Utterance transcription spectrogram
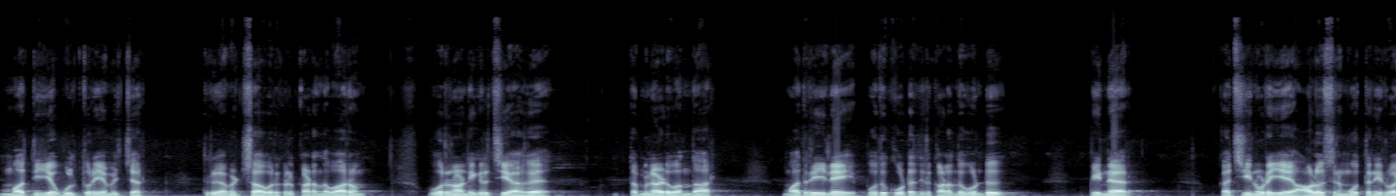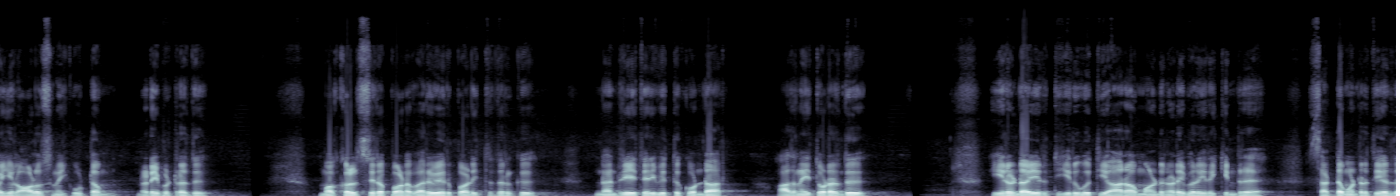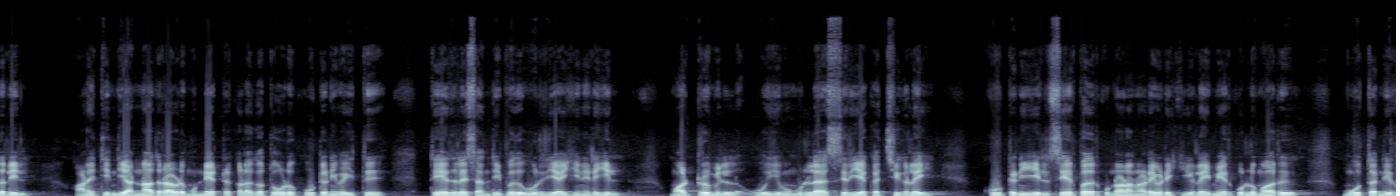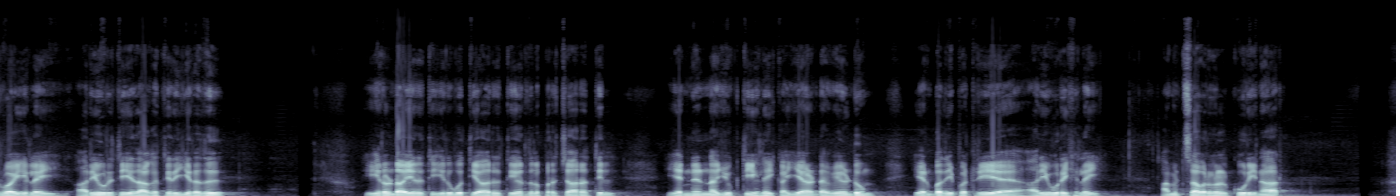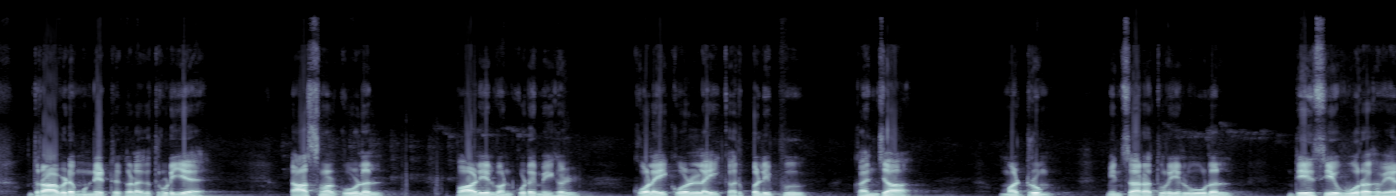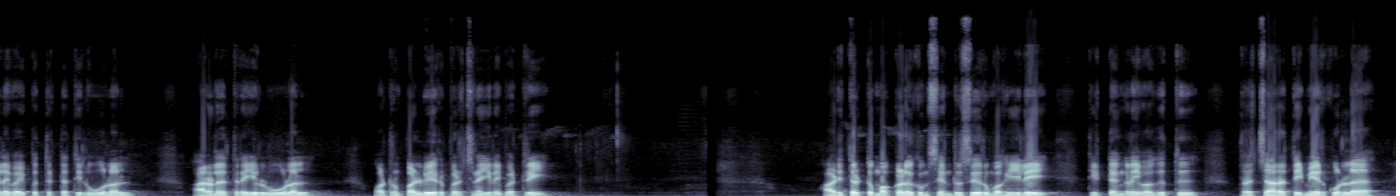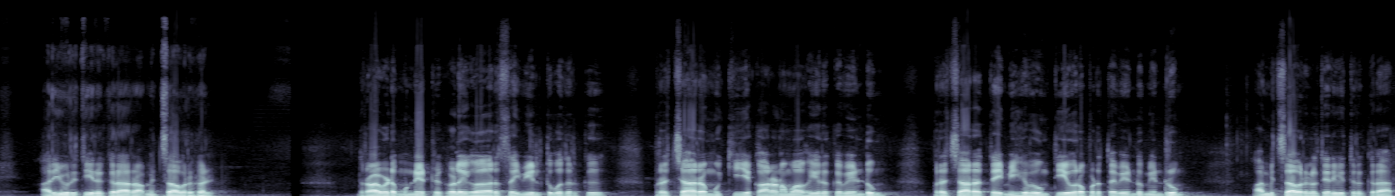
மத்திய உள்துறை அமைச்சர் திரு அமித்ஷா அவர்கள் கடந்த வாரம் ஒரு நாள் நிகழ்ச்சியாக தமிழ்நாடு வந்தார். மதுரையிலே பொதுக்கூட்டத்தில் கலந்து கொண்டு பின்னர் கட்சியினுடைய ஆலோசனை மூத்த நிர்வாகிகள் ஆலோசனை கூட்டம் நடைபெற்றது. மக்கள் சிறப்பான வரவேற்பு அளித்ததற்கு நன்றியை தெரிவித்து கொண்டார். அதனைத் தொடர்ந்து இரண்டாயிரத்தி இருபத்தி ஆறாம் ஆண்டு நடைபெற இருக்கின்ற சட்டமன்ற தேர்தலில் அனைத்திந்திய அண்ணா திராவிட முன்னேற்றக் கழகத்தோடு கூட்டணி வைத்து தேர்தலை சந்திப்பது உறுதியாகிய நிலையில் மற்றுமில் உள்ள சிறிய கட்சிகளை கூட்டணியில் சேர்ப்பதற்குண்டான நடவடிக்கைகளை மேற்கொள்ளுமாறு மூத்த நிர்வாகிகளை அறிவுறுத்தியதாக தெரிகிறது. இரண்டாயிரத்தி இருபத்தி ஆறு தேர்தல் பிரச்சாரத்தில் என்னென்ன யுக்திகளை கையாண்ட வேண்டும் என்பதை பற்றிய அறிவுரைகளை அமித்ஷா அவர்கள் கூறினார். திராவிட முன்னேற்றக் கழகத்தினுடைய டாஸ்மாக் ஊழல் பாலியல் வன்கொடுமைகள் கொலை கொள்ளை கற்பழிப்பு கஞ்சா மற்றும் மின்சாரத்துறையில் ஊழல் தேசிய ஊரக வேலைவாய்ப்பு திட்டத்தில் ஊழல் அறநிலைத்துறையில் ஊழல் மற்றும் பல்வேறு பிரச்சனைகளை பற்றி அடித்தட்டு மக்களுக்கும் சென்று சேரும் வகையிலே திட்டங்களை வகுத்து பிரச்சாரத்தை மேற்கொள்ள அறிவுறுத்தியிருக்கிறார் அமித்ஷா அவர்கள். திராவிட முன்னேற்றக் கழக அரசை வீழ்த்துவதற்கு பிரச்சாரம் முக்கிய காரணமாக இருக்க வேண்டும். பிரச்சாரத்தை மிகவும் தீவிரப்படுத்த வேண்டும் என்றும் அமித்ஷா அவர்கள் தெரிவித்திருக்கிறார்.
